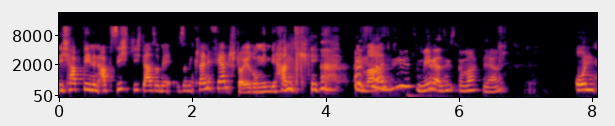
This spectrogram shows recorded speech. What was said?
ich habe denen absichtlich da so eine, so eine kleine Fernsteuerung in die Hand gemalt. süß, mega süß gemacht, ja. Und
